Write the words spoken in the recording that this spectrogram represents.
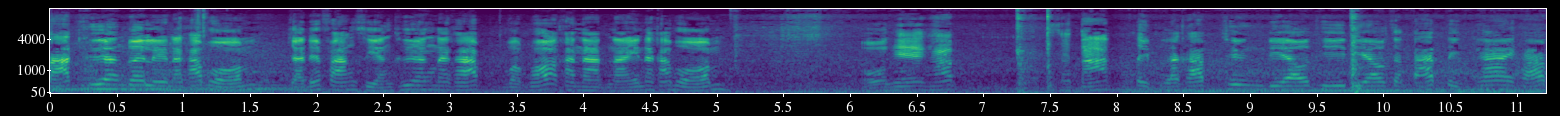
ตาร์ทเครื่องด้วยเลยนะครับ ผมจะได้ฟังเสียงเครื่องนะครับว่าเพราะขนาดไหนนะครับผมโอเคครับ สตาร์ทติดแล้วครับชึ่งเดียวทีเดียวสตาร์ทติดง่ายครับ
